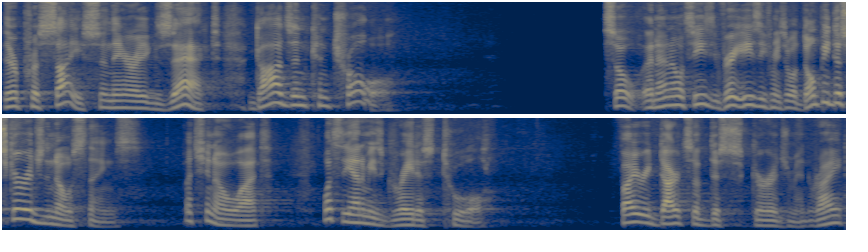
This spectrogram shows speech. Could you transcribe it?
They're precise and they are exact. God's in control. So, and I know it's easy, very easy for me to say, well, don't be discouraged in those things. But you know what? What's the enemy's greatest tool? Fiery darts of discouragement, right?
